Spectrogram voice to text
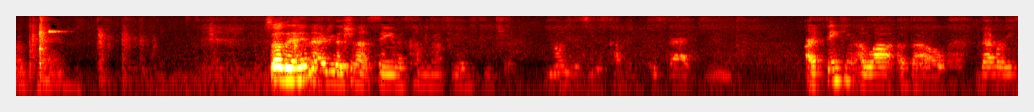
Okay. So the hidden energy that you're not seeing is coming up for you in the future, you don't even see this coming, is that you are thinking a lot about memories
